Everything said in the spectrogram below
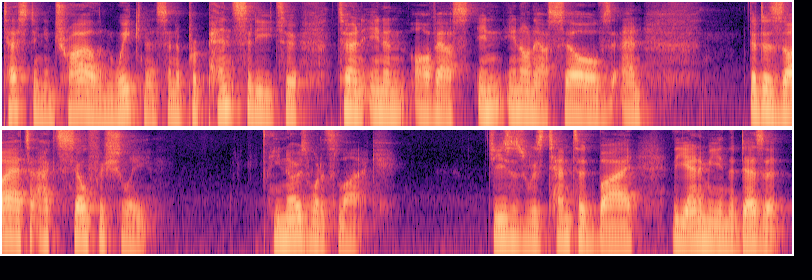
testing and trial and weakness and a propensity to turn in and of our in, in on ourselves and the desire to act selfishly. He knows what it's like. Jesus was tempted by the enemy in the desert.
